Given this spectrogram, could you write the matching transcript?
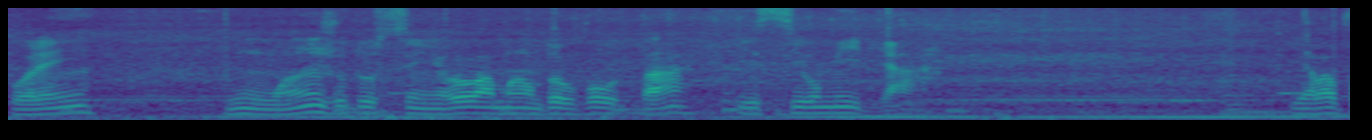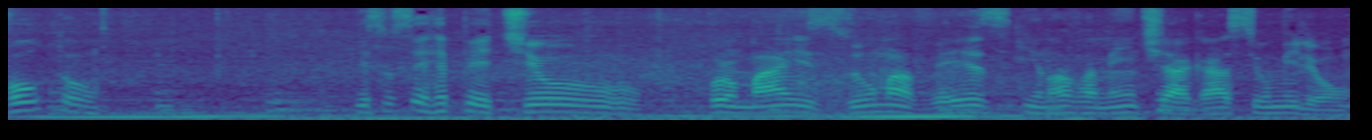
Porém, um anjo do Senhor a mandou voltar e se humilhar. E ela voltou. Isso se repetiu por mais uma vez e novamente H se humilhou.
